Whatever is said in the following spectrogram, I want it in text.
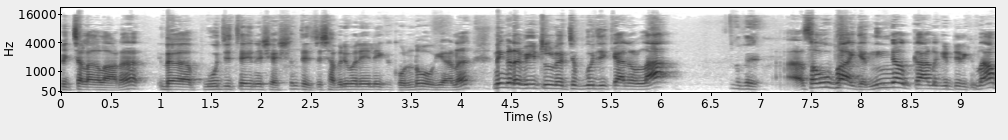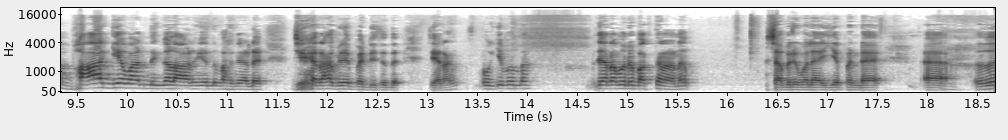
പിച്ചളകളാണ്. ഇത് പൂജിച്ചതിന് ശേഷം തിരിച്ച് ശബരിമലയിലേക്ക് കൊണ്ടുപോവുകയാണ്. നിങ്ങളുടെ വീട്ടിൽ വെച്ച് പൂജിക്കാനുള്ള അതെ. സൗഭാഗ്യം നിങ്ങൾക്കാണ് കിട്ടിയിരിക്കുന്നത്. ആ ഭാഗ്യവാൻ നിങ്ങളാണ് എന്ന് പറഞ്ഞാണ് ജയറാമിനെ പറ്റിച്ചത്. ജയറാം നോക്കിയപ്പോ എന്താ? ജയറാം ഒരു ഭക്തനാണ്. ശബരിമല അയ്യപ്പന്റെ അത്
